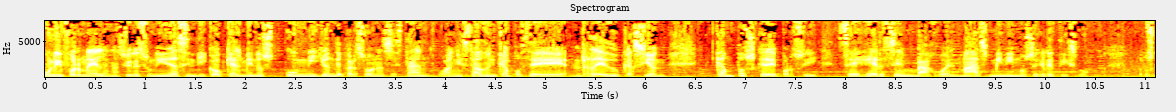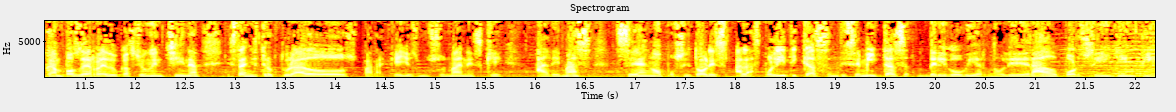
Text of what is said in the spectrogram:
Un informe de las Naciones Unidas indicó que al menos un millón de personas están o han estado en campos de reeducación, campos que de por sí se ejercen bajo el más mínimo secretismo. Los campos de reeducación en China están estructurados para aquellos musulmanes que, además, sean opositores a las políticas antisemitas del gobierno liderado por Xi Jinping.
